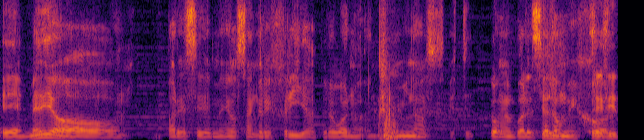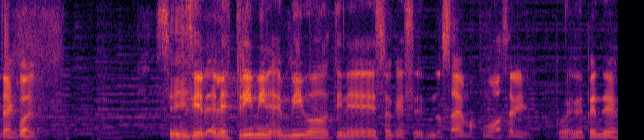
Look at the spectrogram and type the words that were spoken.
Eh, medio, parece medio sangre fría, pero bueno, en términos estéticos me parecía lo mejor. Sí, sí, tal cual. Sí. Decir, el streaming en vivo tiene eso que se- no sabemos cómo va a salir, porque depende de,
